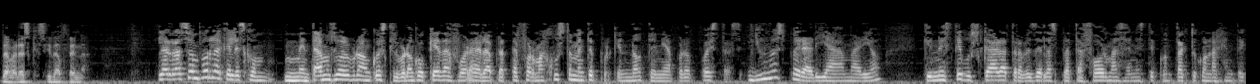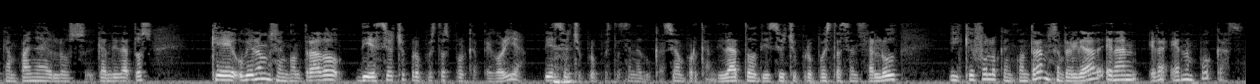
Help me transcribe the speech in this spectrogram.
de verdad es que sí da pena. La razón por la que les comentamos lo del Bronco es que el Bronco queda fuera de la plataforma justamente porque no tenía propuestas. Y uno esperaría, Mario, que en este buscar a través de las plataformas, en este contacto con la gente de campaña de los candidatos, que hubiéramos encontrado 18 propuestas por categoría, 18 propuestas en educación por candidato, 18 propuestas en salud. ¿Y qué fue lo que encontramos? En realidad eran, eran pocas.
